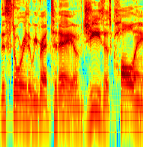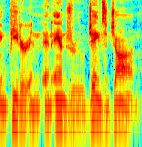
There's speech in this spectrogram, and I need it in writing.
the story that we read today of Jesus calling Peter and, and Andrew, James and John,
